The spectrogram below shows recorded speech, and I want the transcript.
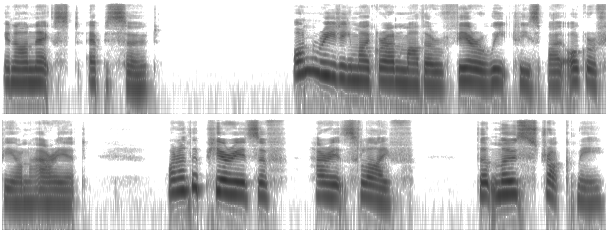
in our next episode. On reading my grandmother Vera Wheatley's biography on Harriet, one of the periods of Harriet's life that most struck me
